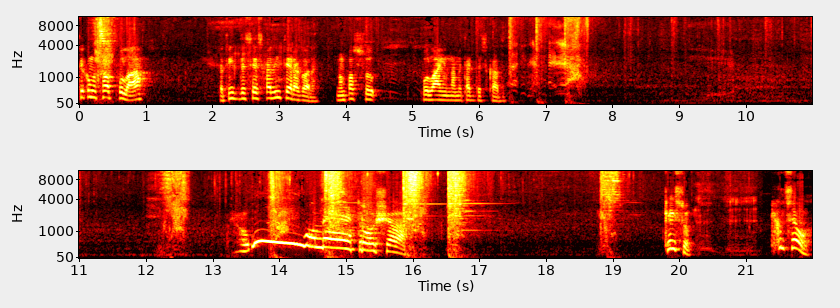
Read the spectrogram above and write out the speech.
Tem como só pular. Eu tenho que descer a escada inteira agora. Não posso pular na metade da escada. Uh, olé, trouxa! Que isso? O que aconteceu?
